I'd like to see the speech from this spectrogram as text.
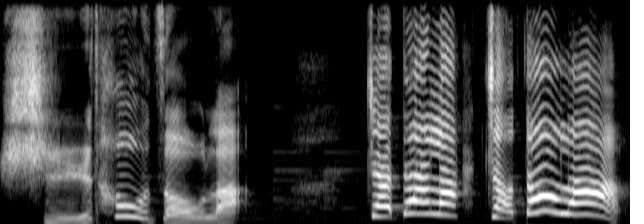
石头走了。找到了，找到了！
